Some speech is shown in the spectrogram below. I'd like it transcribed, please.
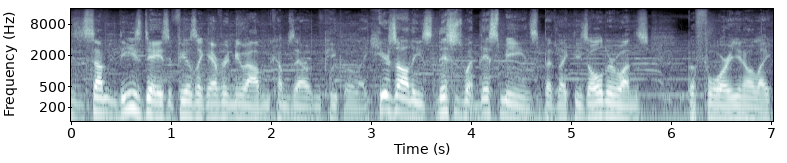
some these days it feels like every new album comes out and people are like here's all these this is what this means but like these older ones before you know like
